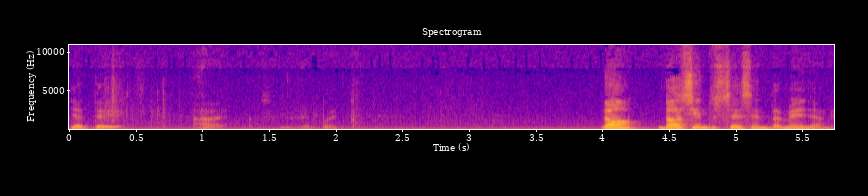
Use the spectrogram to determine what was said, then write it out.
Ya te digo. A ver, le he puesto. No, 260 millones.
